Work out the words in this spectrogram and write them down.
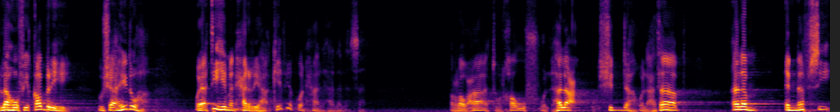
له في قبره. يشاهدها ويأتيه من حرها. كيف يكون حال هذا الإنسان؟ الروعات والخوف والهلع والشدة والعذاب ألم النفسي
